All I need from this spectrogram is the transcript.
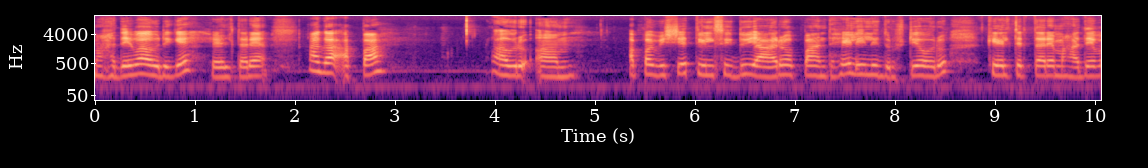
ಮಹಾದೇವ ಅವರಿಗೆ ಹೇಳ್ತಾರೆ. ಆಗ ಅಪ್ಪ ಅವರು ಅಪ್ಪ ವಿಷಯ ತಿಳಿಸಿದ್ದು ಯಾರು ಅಪ್ಪ ಅಂತ ಹೇಳಿ ಇಲ್ಲಿ ದೃಷ್ಟಿಯವರು ಕೇಳ್ತಿರ್ತಾರೆ. ಮಹಾದೇವ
